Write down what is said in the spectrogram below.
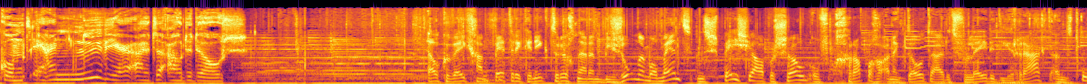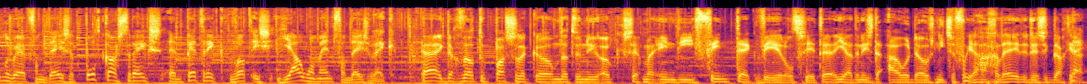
komt er nu weer uit de oude doos? Elke week gaan Patrick en ik terug naar een bijzonder moment, een speciaal persoon of grappige anekdote uit het verleden die raakt aan het onderwerp van deze podcastreeks. En Patrick, wat is jouw moment van deze week? Ja, ik dacht wel toepasselijk, eh, omdat we nu ook zeg maar in die fintech-wereld zitten. Ja, dan is de oude doos niet zoveel jaar geleden. Dus ik dacht, ja,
